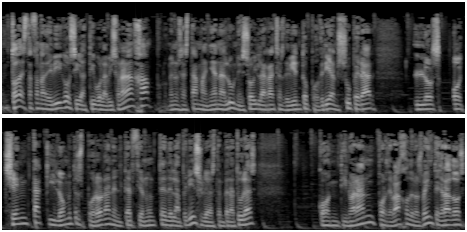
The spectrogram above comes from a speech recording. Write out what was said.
En toda esta zona de Vigo sigue activo el aviso naranja, por lo menos hasta mañana lunes. Hoy las rachas de viento podrían superar los 80 kilómetros por hora en el tercio norte de la península. Las temperaturas continuarán por debajo de los 20 grados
